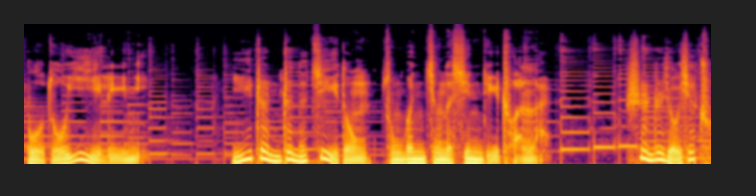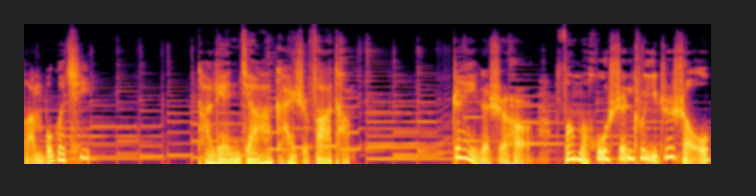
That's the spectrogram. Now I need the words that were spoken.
不足一厘米，一阵阵的悸动从温情的心底传来，甚至有些喘不过气。他脸颊开始发烫。这个时候，方莫忽伸出一只手，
